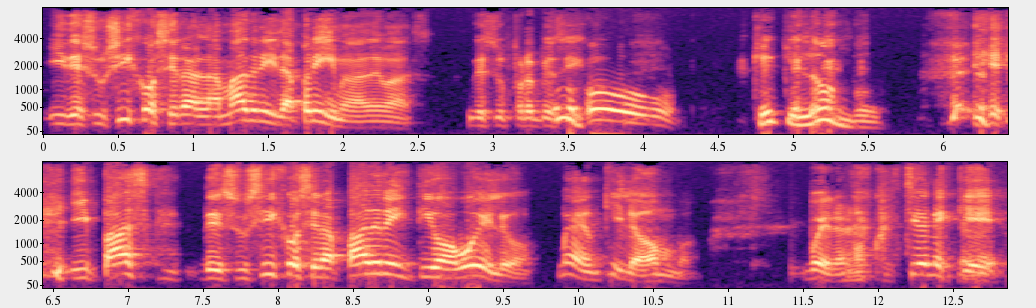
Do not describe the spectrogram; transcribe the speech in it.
y de sus hijos era la madre y la prima, además, de sus propios hijos. Uh, Qué quilombo. Y, y Paz de sus hijos era padre y tío abuelo. Bueno, quilombo. Bueno, la cuestión es que.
